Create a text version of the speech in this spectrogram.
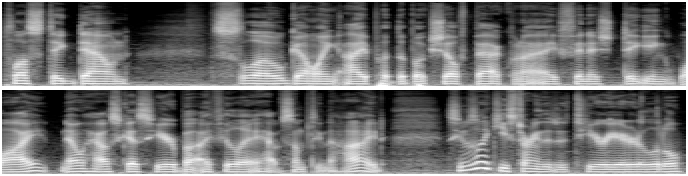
plus dig down. Slow going, I put the bookshelf back when I finished digging. Why? No house guest here, but I feel like I have something to hide. Seems like he's starting to deteriorate a little.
